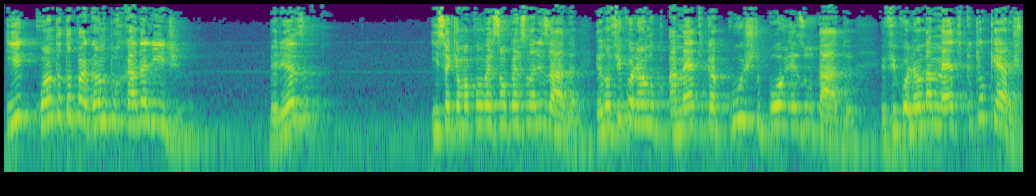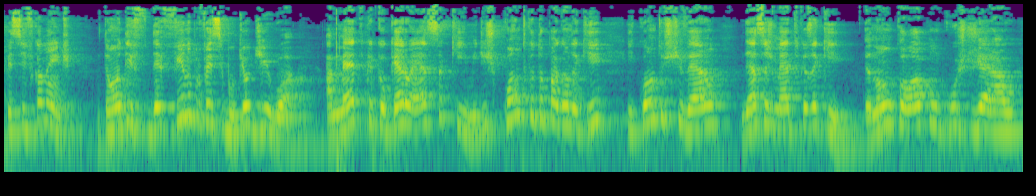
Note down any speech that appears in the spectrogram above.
E quanto eu estou pagando por cada lead. Beleza? Isso aqui é uma conversão personalizada. Eu não fico olhando a métrica custo por resultado. Eu fico olhando a métrica que eu quero, especificamente. Então eu defino para o Facebook, eu digo, ó, a métrica que eu quero é essa aqui. Me diz quanto que eu estou pagando aqui e quantos tiveram dessas métricas aqui. Eu não coloco um custo geral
